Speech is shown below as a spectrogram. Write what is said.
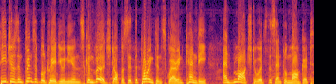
Teachers and principal trade unions converged opposite the Torrington Square in Kandy and march towards the central market.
